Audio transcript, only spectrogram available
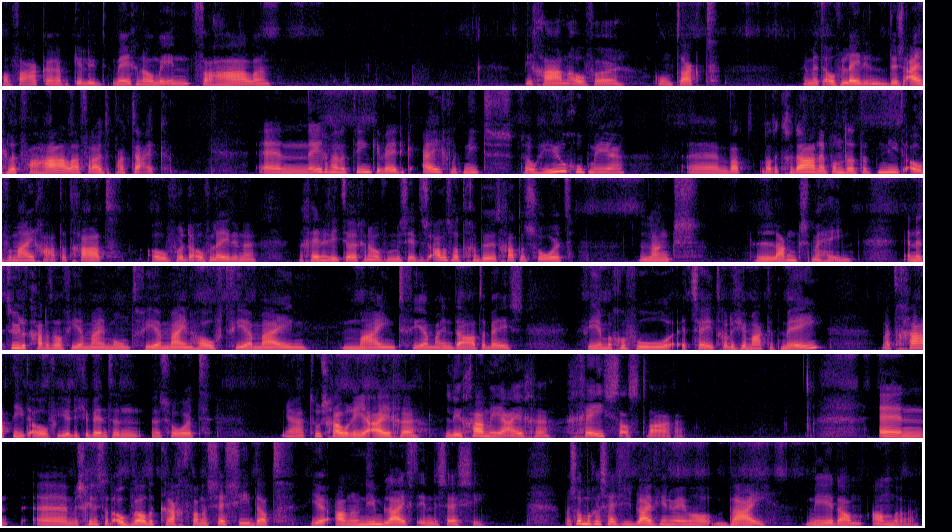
Al vaker heb ik jullie meegenomen in verhalen die gaan over contact met de overledene. Dus eigenlijk verhalen vanuit de praktijk. En 9 van de 10 keer weet ik eigenlijk niet zo heel goed meer uh, wat, wat ik gedaan heb, omdat het niet over mij gaat. Het gaat over de overledene, degene die tegenover me zit. Dus alles wat gebeurt gaat een soort langs, langs me heen. En natuurlijk gaat het wel via mijn mond, via mijn hoofd, via mijn mind, via mijn database, via mijn gevoel, et cetera. Dus je maakt het mee, maar het gaat niet over je. Dus je bent een, soort ja, toeschouwer in je eigen lichaam, in je eigen geest, als het ware. En uh, misschien is dat ook wel de kracht van een sessie, dat je anoniem blijft in de sessie. Maar sommige sessies blijf je nu eenmaal bij, meer dan andere.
